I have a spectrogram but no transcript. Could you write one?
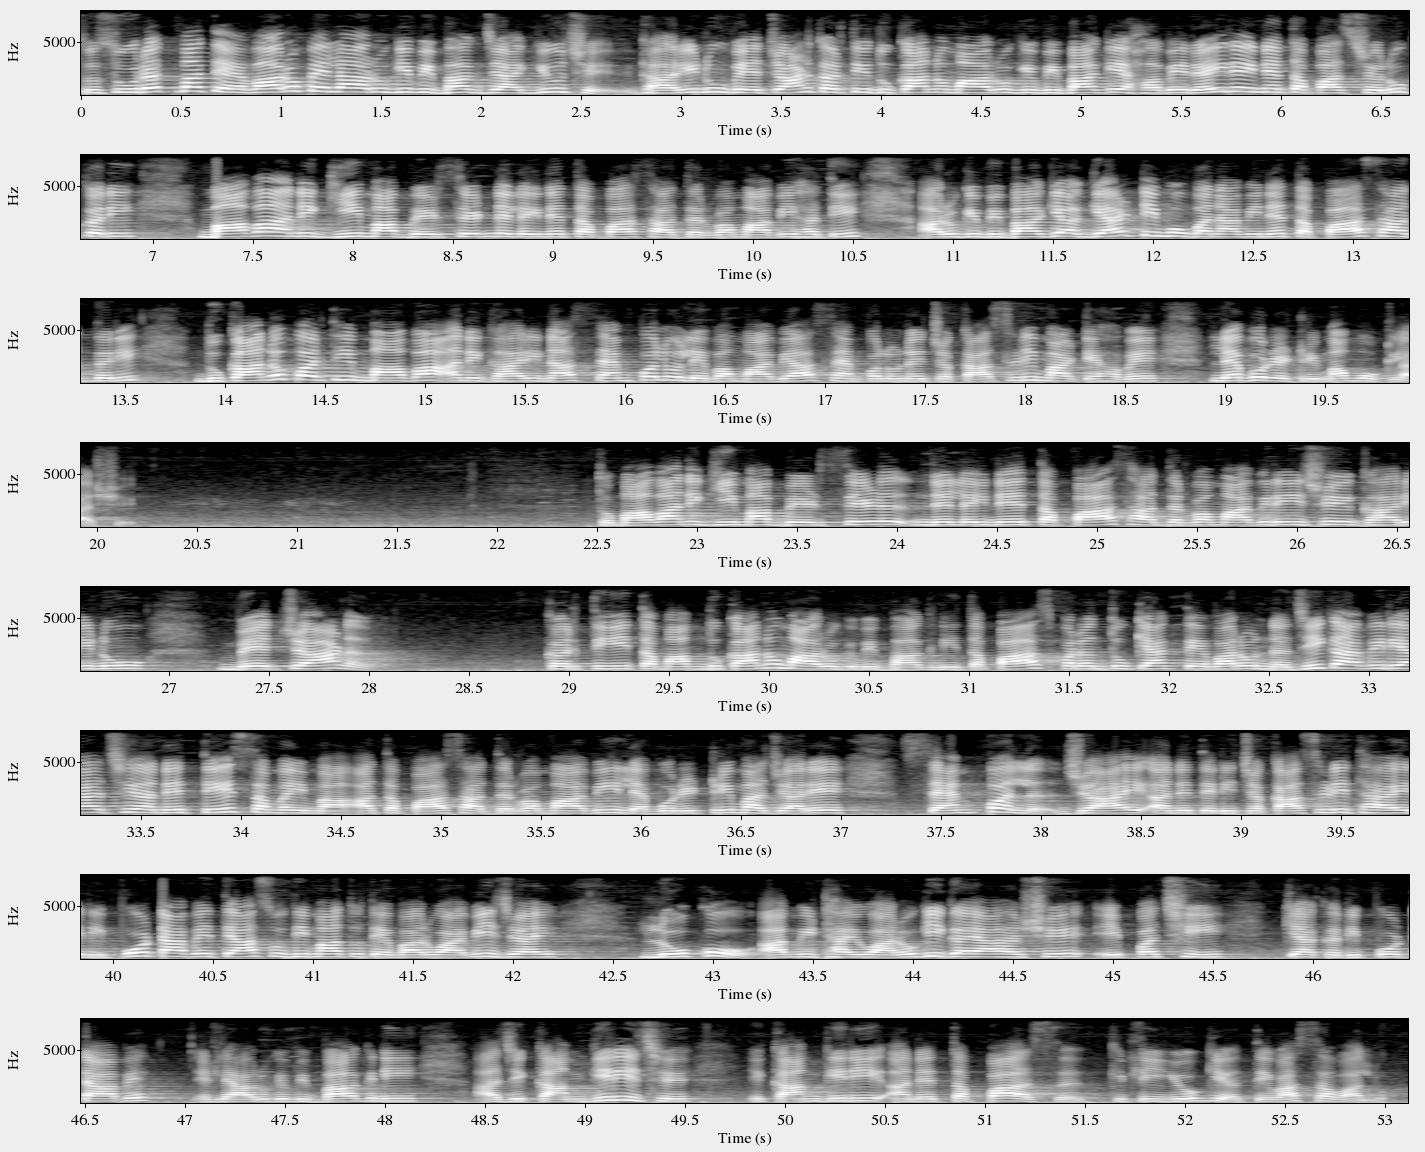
તો સુરતમાં તહેવારો પહેલા આરોગ્ય વિભાગ જાગ્યું છે. ઘારીનું વેચાણ કરતી દુકાનોમાં આરોગ્ય વિભાગે હવે રહી રહીને તપાસ શરૂ કરી. માવા અને ઘીમાં ભેળસેળને લઈને તપાસ હાથ ધરવામાં આવી હતી. આરોગ્ય વિભાગે અગિયાર ટીમો બનાવીને તપાસ હાથ ધરી. દુકાનો પરથી માવા અને ઘારીના સેમ્પલો લેવામાં આવ્યા. સેમ્પલોને ચકાસણી માટે હવે લેબોરેટરીમાં મોકલાશે. તો માવા અને ઘીમાં ભેળસેળને લઈને તપાસ હાથ ધરવામાં આવી રહી છે. ઘારીનું વેચાણ કરતી તમામ દુકાનોમાં આરોગ્ય વિભાગની તપાસ, પરંતુ ક્યાંક તહેવારો નજીક આવી રહ્યા છે અને તે સમયમાં આ તપાસ હાથ ધરવામાં આવી. લેબોરેટરીમાં જ્યારે સેમ્પલ જાય અને તેની ચકાસણી થાય, રિપોર્ટ આવે ત્યાં સુધીમાં તો તહેવારો આવી જાય. લોકો આ મીઠાઈઓ આરોગી ગયા હશે, એ પછી ક્યાંક રિપોર્ટ આવે. એટલે આરોગ્ય વિભાગની આ જે કામગીરી છે, એ કામગીરી અને તપાસ કેટલી યોગ્ય તેવા સવાલો.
